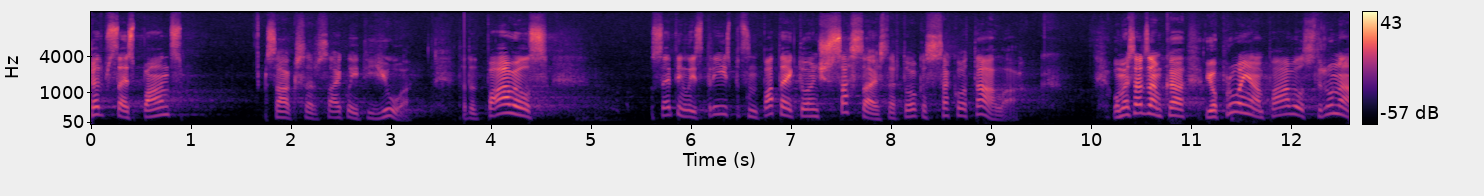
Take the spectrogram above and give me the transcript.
14. pāns sākas ar saiklīti jo. Tad Pāvils 7 līdz 13 pateikto viņš sasaist ar to, kas sako tālāk. Un mēs redzam, ka joprojām Pāvils runā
